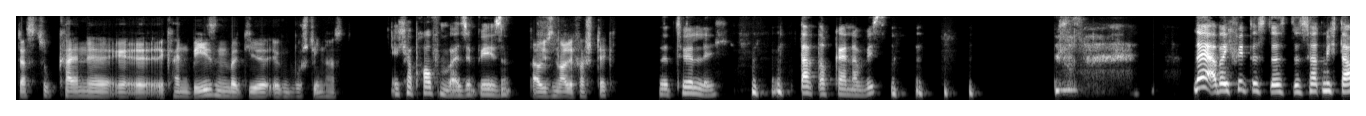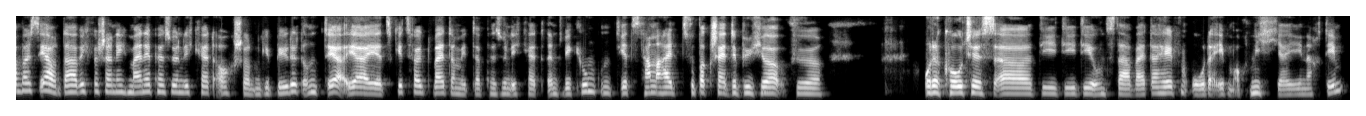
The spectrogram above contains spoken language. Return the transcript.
dass du keine, äh, äh, keinen Besen bei dir irgendwo stehen hast. Ich habe haufenweise Besen. Aber die sind alle versteckt. Natürlich. Darf doch keiner wissen. Naja, aber ich finde, das, das, das hat mich damals, ja, und da habe ich wahrscheinlich meine Persönlichkeit auch schon gebildet. Und ja, ja, jetzt geht's halt weiter mit der Persönlichkeitsentwicklung. Und jetzt haben wir halt super gescheite Bücher für oder Coaches, äh, die, die, die uns da weiterhelfen oder eben auch nicht, ja, je nachdem.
